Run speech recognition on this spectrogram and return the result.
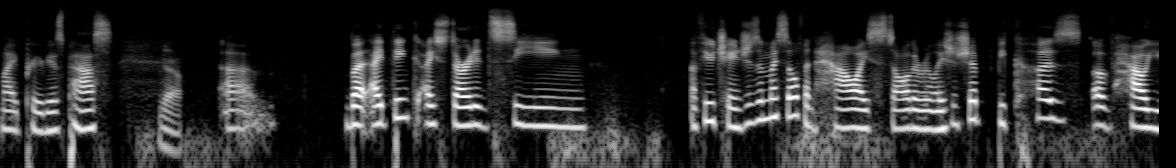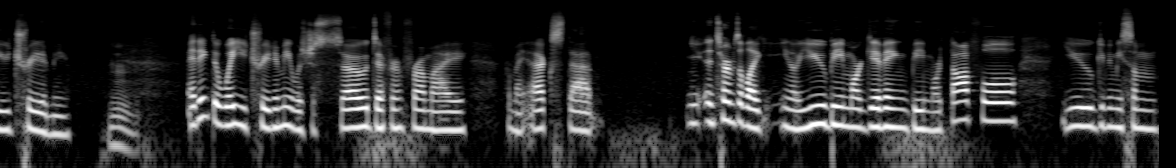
my previous past. Yeah. Um, but I think I started seeing a few changes in myself and how I saw the relationship because of how you treated me. Mm. I think the way you treated me was just so different from my from my ex that in terms of like, you know, you being more giving, being more thoughtful, you giving me some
